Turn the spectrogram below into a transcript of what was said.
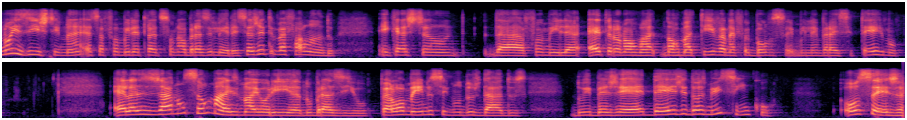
não existe, né, essa família tradicional brasileira. E se a gente vai falando em questão da família heteronormativa, né, foi bom você me lembrar esse termo, elas já não são mais maioria no Brasil, pelo menos segundo os dados do IBGE desde 2005. Ou seja,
